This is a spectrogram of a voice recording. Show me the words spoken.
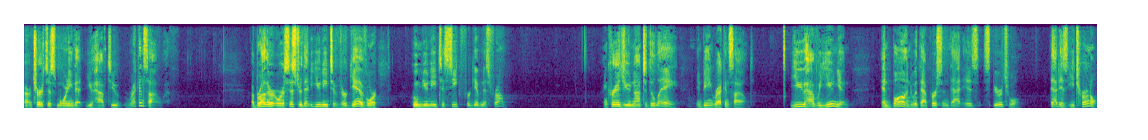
our church this morning that you have to reconcile with? A brother or a sister that you need to forgive or whom you need to seek forgiveness from? I encourage you not to delay in being reconciled. You have a union and bond with that person that is spiritual, that is eternal.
